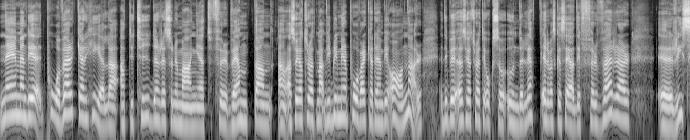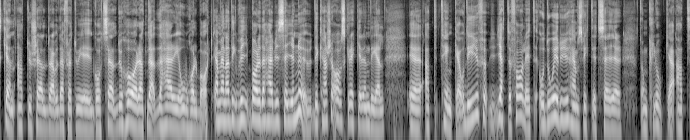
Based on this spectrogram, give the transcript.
Nej, men det påverkar hela attityden, resonemanget, förväntan. Alltså jag tror att man, vi blir mer påverkade än vi anar. Det, alltså jag tror att det också underlättar, eller vad ska jag säga, det förvärrar eh, risken att du själv drabbas därför att du är gott Du hör att det här är ohållbart. Jag menar, det, vi, bara det här vi säger nu, det kanske avskräcker en del eh, att tänka. Och det är ju för, jättefarligt. Och då är det ju hemskt viktigt, säger de kloka, att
